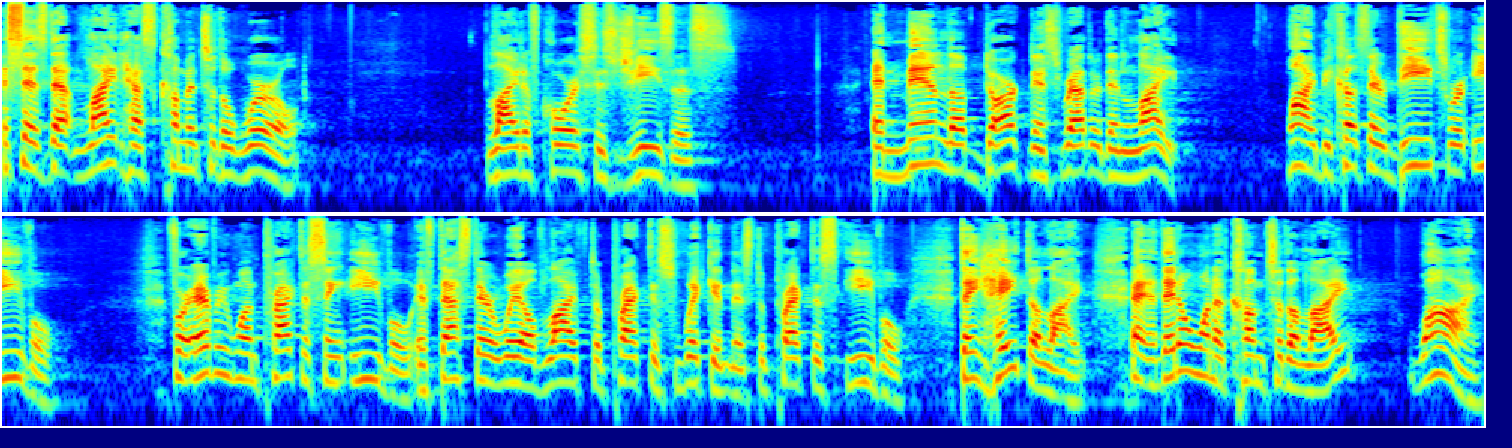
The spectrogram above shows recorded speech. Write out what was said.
It says that light has come into the world. Light, of course, is Jesus. And men love darkness rather than light. Why? Because their deeds were evil. For everyone practicing evil, if that's their way of life, to practice wickedness, to practice evil, they hate the light and they don't want to come to the light. Why?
